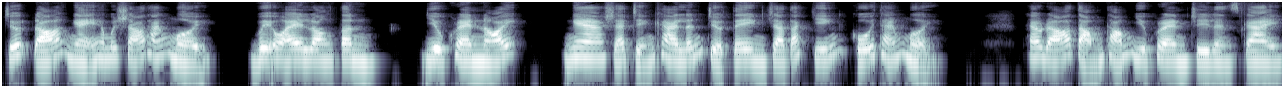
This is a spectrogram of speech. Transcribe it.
Trước đó, ngày 26 tháng 10, VOA loan tin Ukraine nói Nga sẽ triển khai lính Triều Tiên ra tác chiến cuối tháng 10. Theo đó, Tổng thống Ukraine Zelensky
